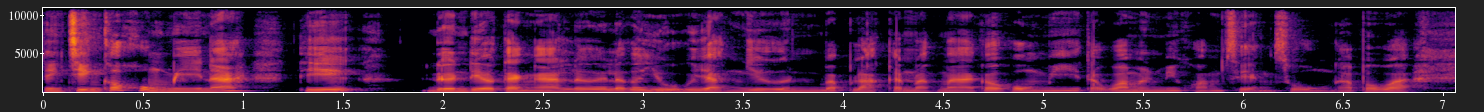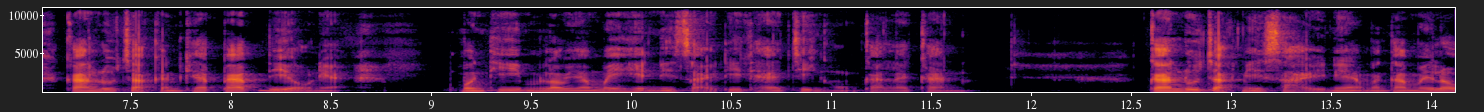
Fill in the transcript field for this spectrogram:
จริง ๆ ก็คงมีนะที่ เดือนเดียวแต่งงานเลยแล้วก็อยู่ยั่งยืนแบบรักกันมาก ๆ ก็คงมี แต่ว่ามันมีความเสี่ยงสูงครับ เพราะว่าการรู้จักกันแค่แป๊บเดียวเนี่ยบางทีเรายังไม่เห็นนิสัยที่แท้จริงของกันและกัน การรู้จักนิสัยเนี่ยมันทำให้เรา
